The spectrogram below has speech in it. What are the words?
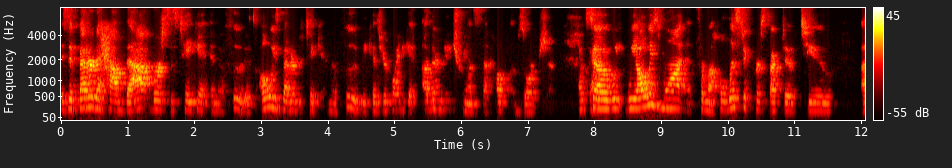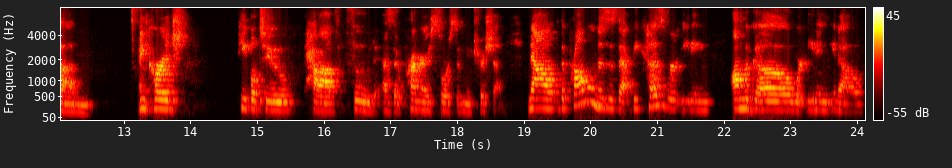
is it better to have that versus take it in the food? It's always better to take it in the food because you're going to get other nutrients that help absorption. Okay. So we, we always want, from a holistic perspective, to um, encourage people to have food as their primary source of nutrition. Now, the problem is, is that because we're eating on the go, we're eating, you know,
